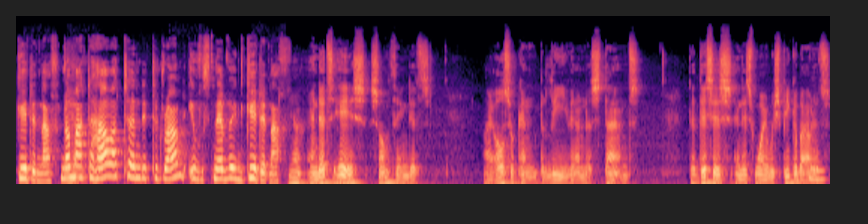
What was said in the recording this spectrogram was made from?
good enough. No matter how I turned it around, it was never good enough. Yeah, and that is something that I also can believe and understand that this is, and that's why we speak about it,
